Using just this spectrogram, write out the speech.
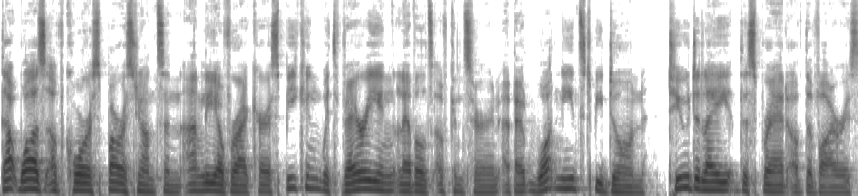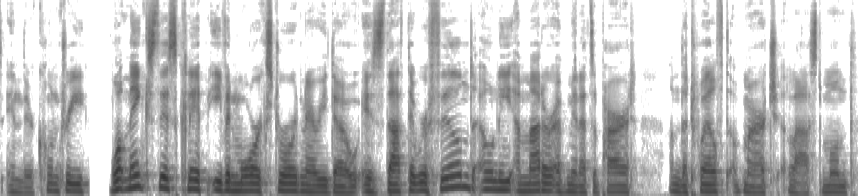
That was, of course, Boris Johnson and Leo Varadkar speaking with varying levels of concern about what needs to be done to delay the spread of the virus in their country. What makes this clip even more extraordinary, though, is that they were filmed only a matter of minutes apart on the 12th of March last month.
